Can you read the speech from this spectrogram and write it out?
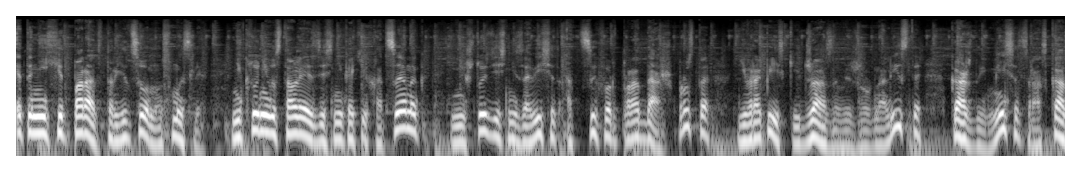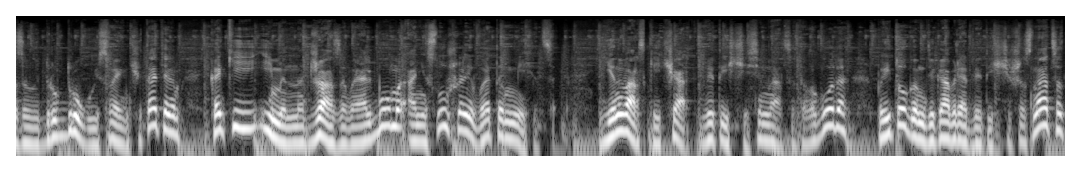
это не хит-парад в традиционном смысле. Никто не выставляет здесь никаких оценок, и ничто здесь не зависит от цифр продаж. Просто европейские джазовые журналисты каждый месяц рассказывают друг другу и своим читателям, какие именно джазовые альбомы они слушали в этом месяце. Январский чарт 2017 года по итогам декабря 2016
